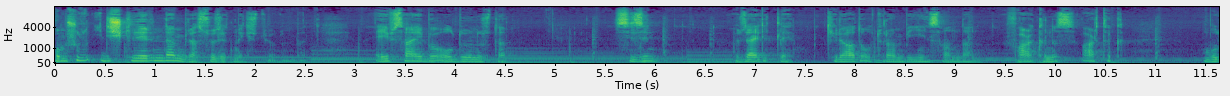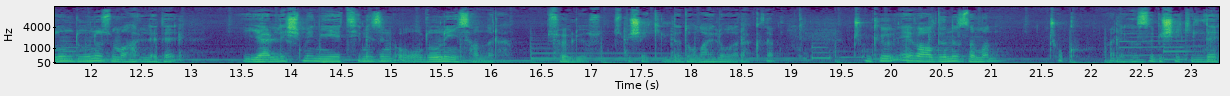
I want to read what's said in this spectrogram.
komşuluk ilişkilerinden biraz söz etmek istiyordum ben. Ev sahibi olduğunuzda sizin özellikle kirada oturan bir insandan farkınız artık bulunduğunuz mahallede yerleşme niyetinizin olduğunu insanlara söylüyorsunuz bir şekilde dolaylı olarak da. Çünkü ev aldığınız zaman çok hani hızlı bir şekilde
